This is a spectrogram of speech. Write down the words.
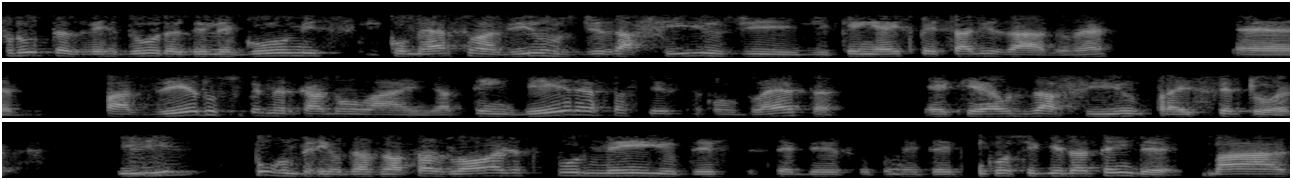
frutas, verduras e legumes, que começam a vir os desafios de, de quem é especializado, né? É, fazer o supermercado online, atender essa cesta completa, é que é o desafio para esse setor. E uhum. por meio das nossas lojas, por meio desses CDs que eu comentei, tem conseguido atender. Mas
